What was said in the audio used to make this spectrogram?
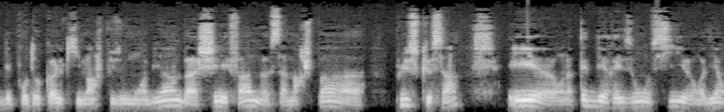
des protocoles qui marchent plus ou moins bien, bah, chez les femmes ça marche pas plus que ça. Et on a peut-être des raisons aussi, on va dire,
